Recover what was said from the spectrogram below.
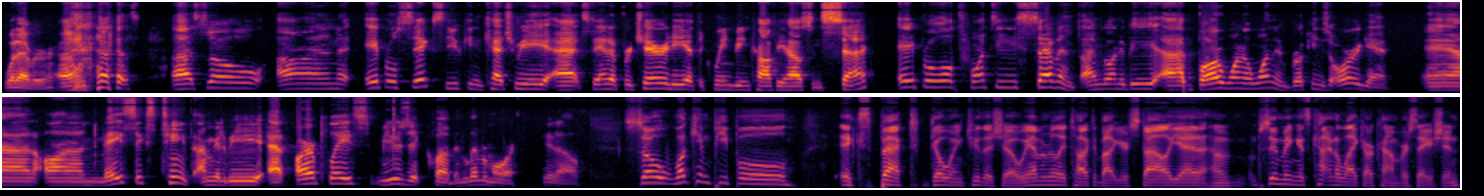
whatever. uh, so on April 6th, you can catch me at Stand Up for Charity at the Queen Bean Coffee House in Sac. April 27th, I'm going to be at Bar 101 in Brookings, Oregon. And on May 16th, I'm going to be at Our Place Music Club in Livermore. You know, So what can people expect going to the show? We haven't really talked about your style yet. I'm assuming it's kind of like our conversation,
